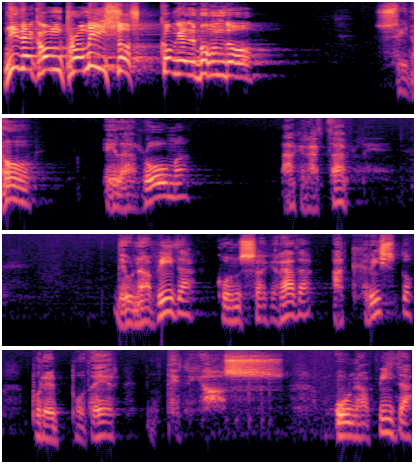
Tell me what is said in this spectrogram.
ni de compromisos con el mundo, sino el aroma agradable de una vida consagrada a Cristo por el poder de Dios una vida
